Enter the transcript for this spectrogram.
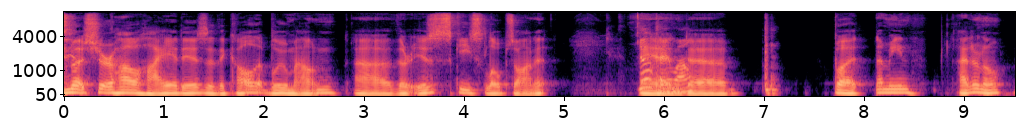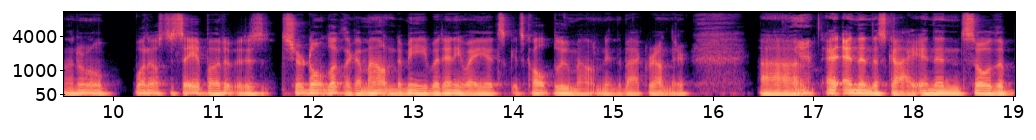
I'm not sure how high it is. They call it Blue Mountain. Uh, there is ski slopes on it. Okay, and, well. uh, but I mean, I don't know. I don't know what else to say about it. It is sure don't look like a mountain to me. But anyway, it's it's called Blue Mountain in the background there. Uh, Yeah. and, and then the sky, and then so the.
